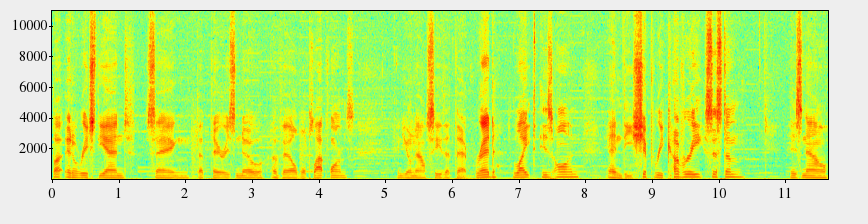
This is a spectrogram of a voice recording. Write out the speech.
But it'll reach the end saying that there is no available platforms, and you'll now see that that red light is on, and the ship recovery system is now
